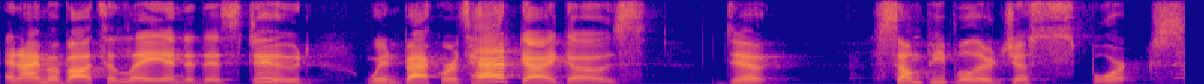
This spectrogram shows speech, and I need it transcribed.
and I'm about to lay into this dude when backwards hat guy goes, dude, some people are just sporks.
